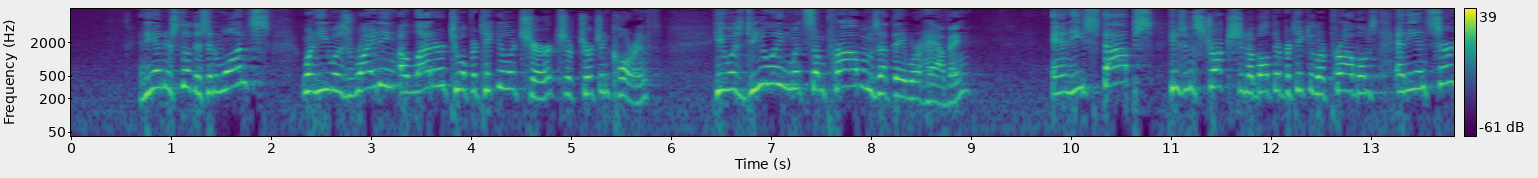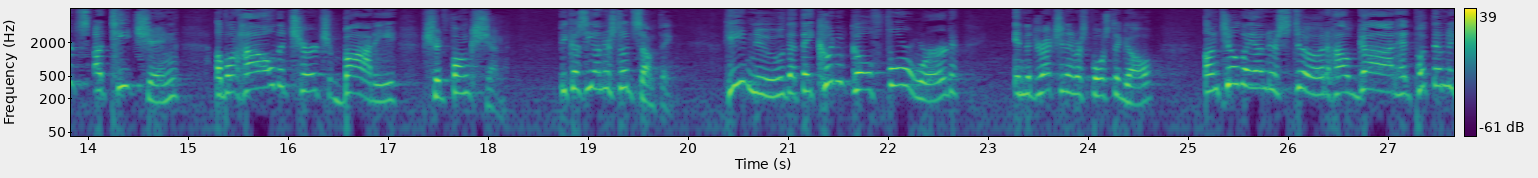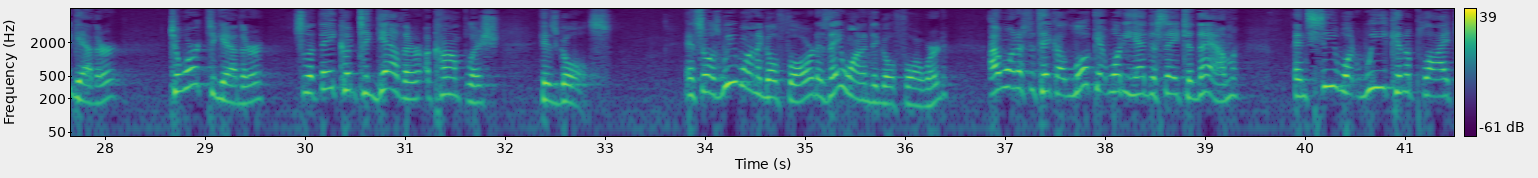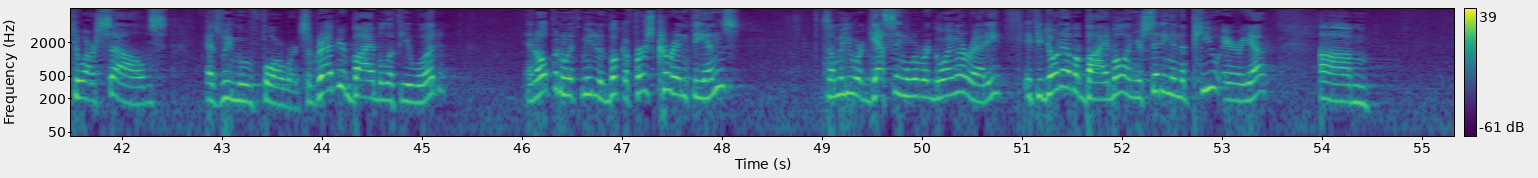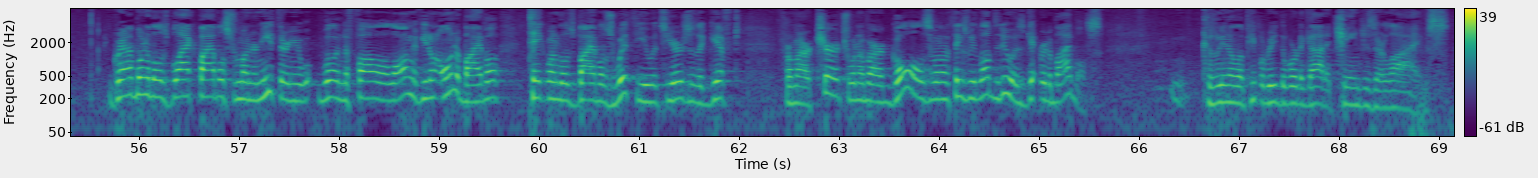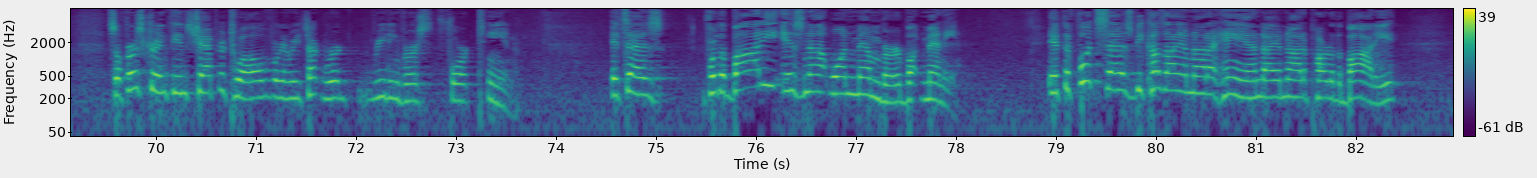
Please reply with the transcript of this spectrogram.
And he understood this. And once, when he was writing a letter to a particular church, a church in Corinth, he was dealing with some problems that they were having. And he stops his instruction about their particular problems and he inserts a teaching about how the church body should function. Because he understood something. He knew that they couldn't go forward in the direction they were supposed to go until they understood how God had put them together to work together so that they could together accomplish his goals. And so, as we want to go forward, as they wanted to go forward, I want us to take a look at what he had to say to them and see what we can apply to ourselves as we move forward. So, grab your Bible, if you would, and open with me to the book of 1 Corinthians. Some of you are guessing where we're going already. If you don't have a Bible and you're sitting in the pew area, um, grab one of those black Bibles from underneath there and you're willing to follow along. If you don't own a Bible, take one of those Bibles with you. It's yours as a gift from our church. One of our goals, one of the things we love to do is get rid of Bibles. Because we know that people read the Word of God, it changes their lives. So 1 Corinthians chapter 12, we're going to start reading verse 14. It says, For the body is not one member, but many. If the foot says, Because I am not a hand, I am not a part of the body,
